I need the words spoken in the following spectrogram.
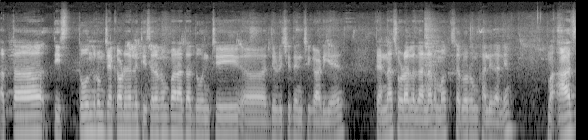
आता तीस दोन रूम चेकआउट झाले. तिसरा रूम पण आता दोनची दीडची त्यांची गाडी आहे. त्यांना सोडायला जाणार मग सर्व रूम खाली झाले. मग आज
